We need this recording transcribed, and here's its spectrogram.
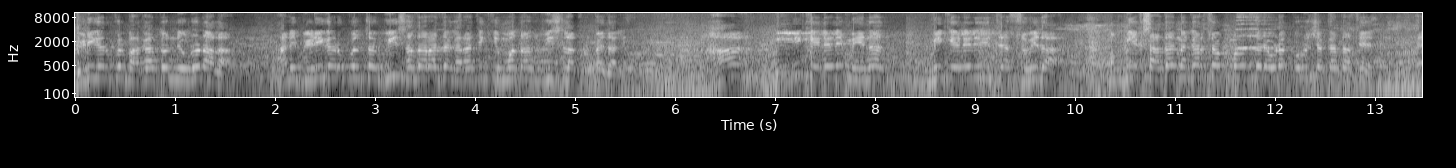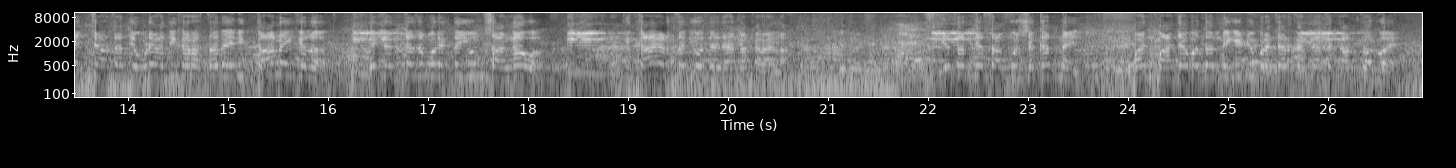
बिडी घरकुल भागातून निवडून आला आणि बिडी घरकुलचं वीस हजाराच्या घराची किंमत आज वीस लाख रुपये झाली. हा मी केलेली मेहनत मी केलेली त्या सुविधा मग मी एक साधा नगरसेवक म्हणून जर एवढं करू शकत असेल त्यांच्या हातात एवढे अधिकार असताना यांनी का नाही केलं? हे जनतेसमोर एकदा येऊन सांगावं की काय अडचणी होत्या त्यांना करायला. हे तर ते सांगू शकत नाहीत. पण माझ्या निगेटिव्ह प्रचार करण्याचं काम चालू आहे.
